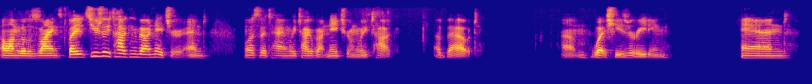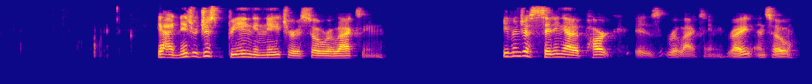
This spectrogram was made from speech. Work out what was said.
along those lines. But it's usually talking about nature, and most of the time we talk about nature when we talk about um, what she's reading. And yeah, nature, just being in nature is so relaxing. Even just sitting at a park is relaxing, right? And so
